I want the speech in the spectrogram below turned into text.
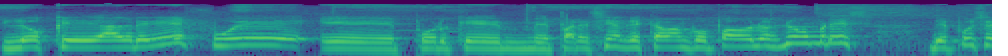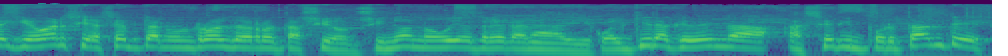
Lo que agregué fue eh, porque me parecían que estaban copados los nombres. Después hay que ver si aceptan un rol de rotación. Si no, no voy a traer a nadie. Cualquiera que venga a ser importante,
